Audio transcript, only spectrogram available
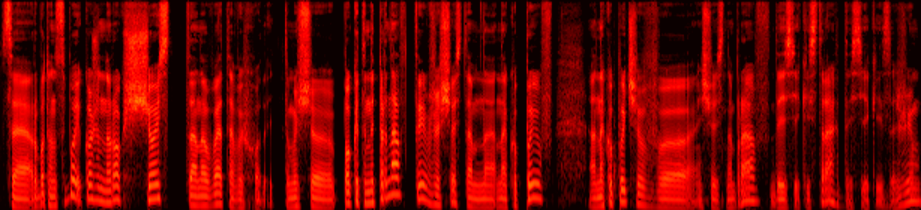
це робота над собою, і кожен рок щось та нове та виходить. Тому що, поки ти не пірнав, ти вже щось там накопив, накопичив, е, щось набрав, десь якийсь страх, десь якийсь зажим.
